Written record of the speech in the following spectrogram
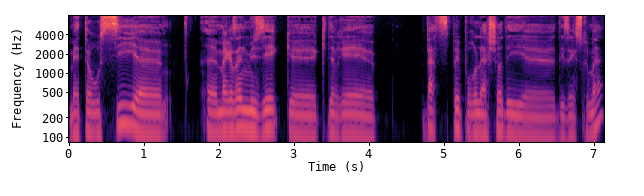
mais tu as aussi euh, un magasin de musique euh, qui devrait euh, participer pour l'achat des, euh, des instruments.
